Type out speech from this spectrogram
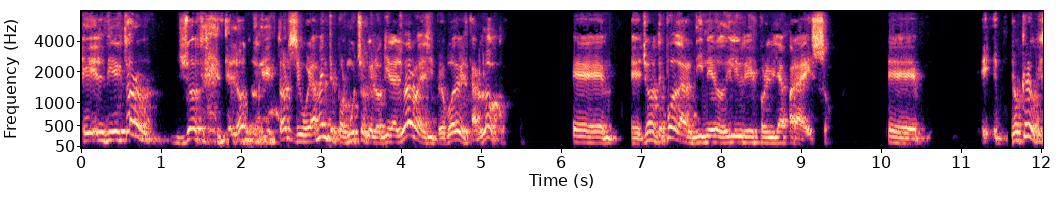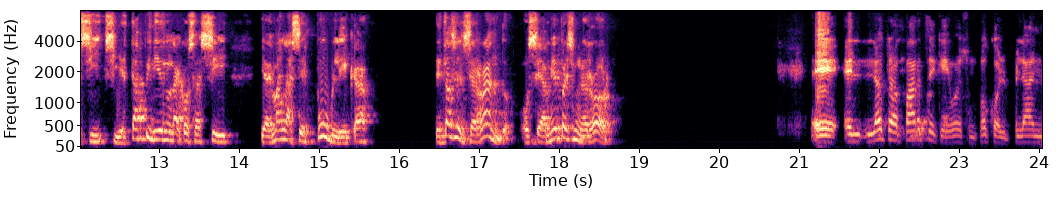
El director, yo del otro director, seguramente, por mucho que lo quiera ayudar, va a decir, pero puede estar loco. Eh, eh, yo no te puedo dar dinero de libre disponibilidad para eso. Eh, yo creo que si, si estás pidiendo una cosa así y además la haces pública, te estás encerrando. O sea, a mí me parece un error. la otra parte que es un poco el plan,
